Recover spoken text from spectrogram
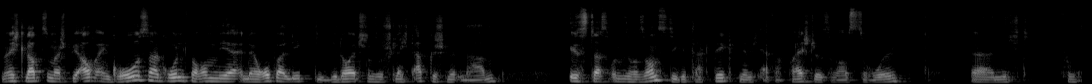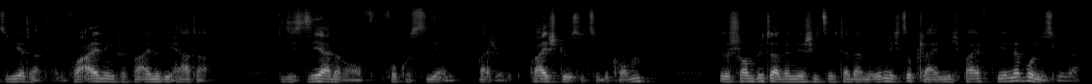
Ne, ich glaube zum Beispiel auch ein großer Grund, warum wir in der Europa League, die wir Deutschen so schlecht abgeschnitten haben, ist, dass unsere sonstige Taktik, nämlich einfach Freistöße rauszuholen, äh, nicht funktioniert hat. Also vor allen Dingen für Vereine wie Hertha, die sich sehr darauf fokussieren, Freistöße, Freistöße zu bekommen. Es ist schon bitter, wenn der Schiedsrichter dann eben nicht so klein nicht pfeift wie in der Bundesliga.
